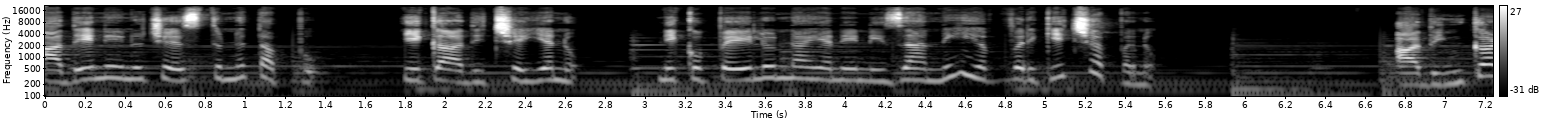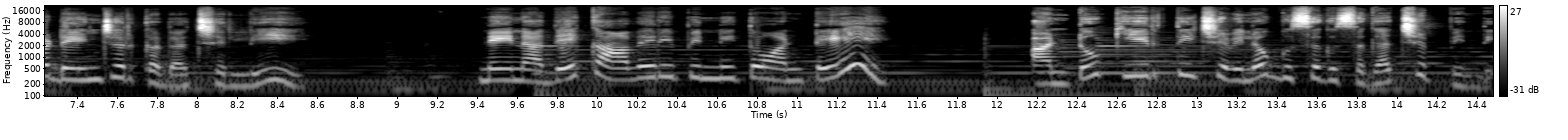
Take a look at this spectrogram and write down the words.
అదే నేను చేస్తున్న తప్పు. ఇక అది చెయ్యను. నీకు పేలున్నాయనే నిజాన్ని ఎవ్వరికీ చెప్పను. అదింకా డేంజర్ కదా చెల్లి. నేనదే కావేరి పిన్నితో అంటే? అంటూ కీర్తి చెవిలో గుసగుసగా చెప్పింది.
